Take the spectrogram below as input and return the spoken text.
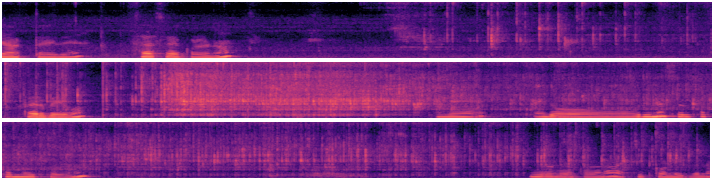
ಆಗ್ತಾ ಇದೆ. ಸಾಸಿವೆ ಹಾಕೊಳ್ಳೋಣ. ಕರಿಬೇವು. ಇಲ್ಲಿ ಇದು ಊರಿನ ಸ್ವಲ್ಪ ಕಮ್ಮಿ ಇಟ್ಕೊಳ್ಳೋಣ. ಈರುಳ್ಳಿ ಹಾಕೊಳ್ಳೋಣ ಹಚ್ಚಿಟ್ಕೊಂಡಿದ್ವಲ್ಲ.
